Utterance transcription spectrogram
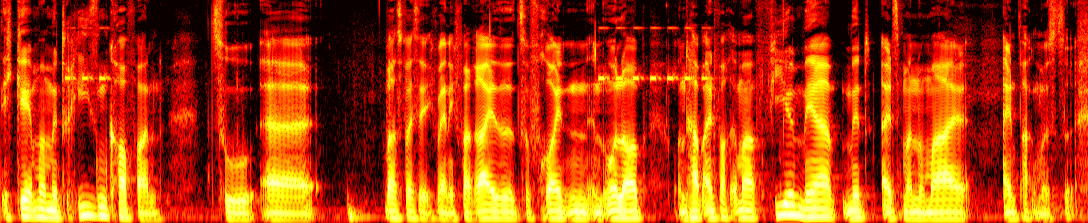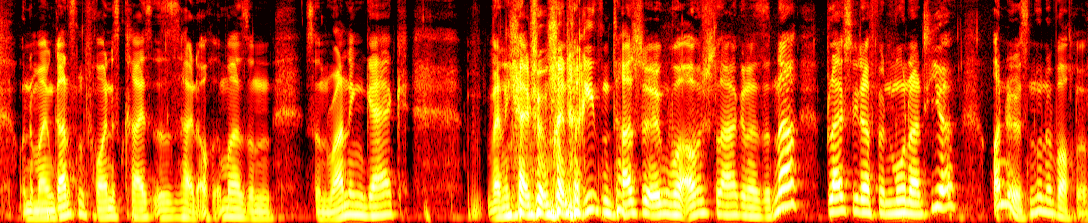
ich gehe immer mit riesen Koffern zu, äh, was weiß ich, wenn ich verreise, zu Freunden in Urlaub und habe einfach immer viel mehr mit, als man normal einpacken müsste. Und in meinem ganzen Freundeskreis ist es halt auch immer so ein, so ein Running Gag, wenn ich halt mit meiner Riesentasche irgendwo aufschlage und dann so, na, bleibst wieder für einen Monat hier? Oh nö, ist nur eine Woche.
